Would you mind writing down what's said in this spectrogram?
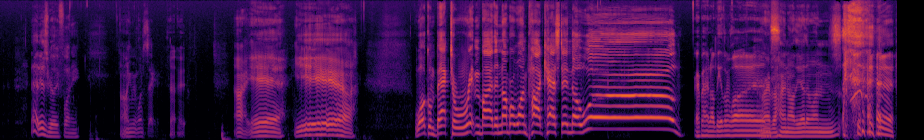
That is really funny. Oh, give me one second. All right. All right. Yeah. Yeah. Welcome back to Written by the number one podcast in the world. Right behind all the other ones. Right behind all the other ones.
